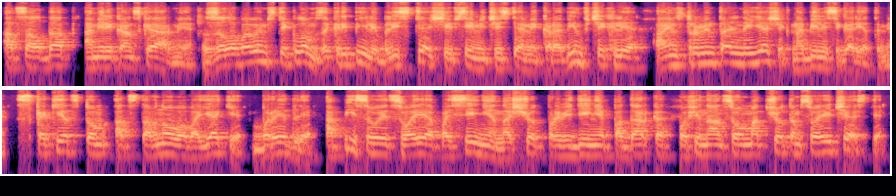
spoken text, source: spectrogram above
от солдат американской армии. За лобовым стеклом закрепили блестящий всеми частями карабин в чехле, а инструментальный ящик набили сигаретами. С кокетством отставного вояки Брэдли описывает свои опасения насчет проведения подарка по финансовым отчетам своей части.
